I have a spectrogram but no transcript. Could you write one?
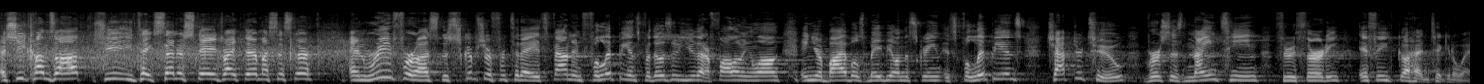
As she comes up, she takes center stage right there, my sister, and read for us the scripture for today. It's found in Philippians. For those of you that are following along in your Bibles, maybe on the screen, it's Philippians chapter 2, verses 19 through 30. Iffy, go ahead and take it away.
